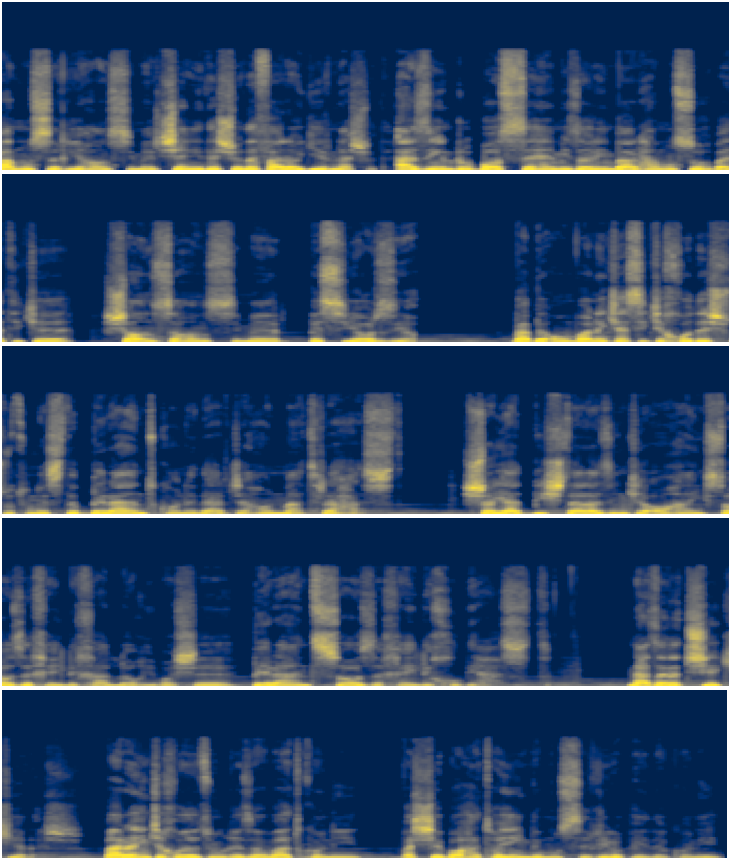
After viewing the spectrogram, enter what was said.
و موسیقی هانسیمر شنیده شده فراگیر نشده. از این رو باز سهه می‌ذاریم بر همون صحبتی که شانس هانسیمر بسیار زیاد و به عنوان کسی که خودش رو تونسته برند کنه در جهان مطرح هست شاید بیشتر از اینکه آهنگساز خیلی خلاقی باشه برندساز خیلی خوبی هست. نظرت چیه کیارش؟ برای اینکه خودتون قضاوت کنید و شباهت های این دو موسیقی رو پیدا کنید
